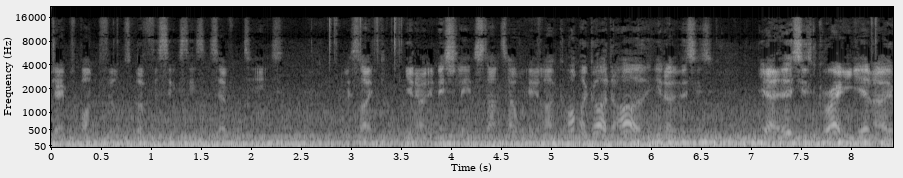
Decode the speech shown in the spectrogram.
James Bond films of the 60s and 70s. And it's like you know initially it starts out where you're like, oh my god, oh you know this is yeah, this is great. You know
